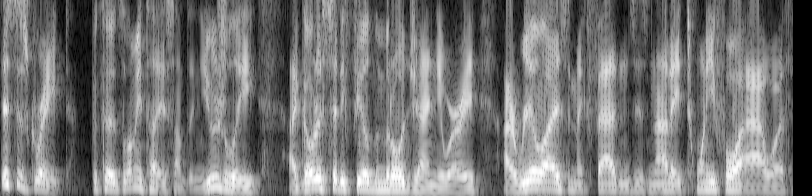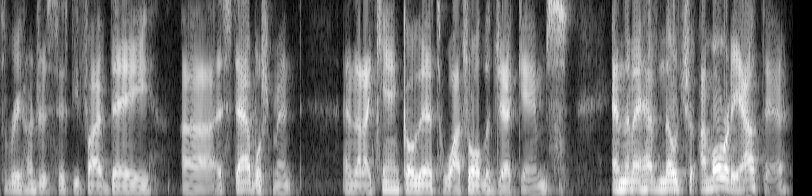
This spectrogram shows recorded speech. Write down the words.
This is great because let me tell you something. Usually, I go to Citi Field in the middle of January. I realize that McFadden's is not a 24 hour, 365 day uh, establishment, and that I can't go there to watch all the Jet games. And then I have no. Ch- I'm already out there.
